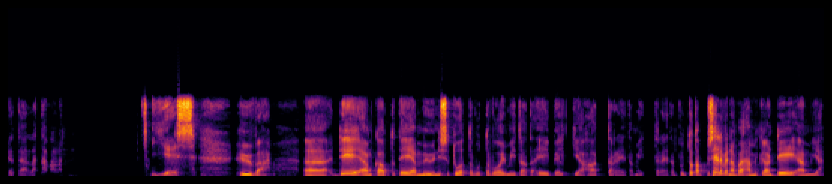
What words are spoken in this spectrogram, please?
ja tällä tavalla. Yes, hyvä. DM kautta TM-myynnissä tuottavuutta voi mitata, ei pelkkiä hattareita, mittareita. Tota, selvennän vähän, mikä on DM ja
